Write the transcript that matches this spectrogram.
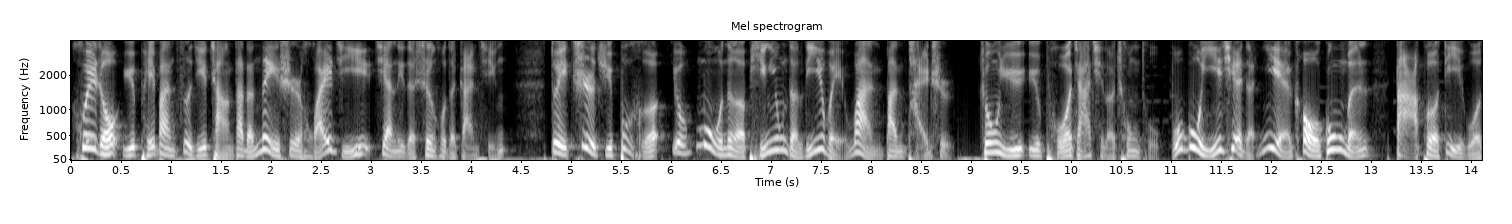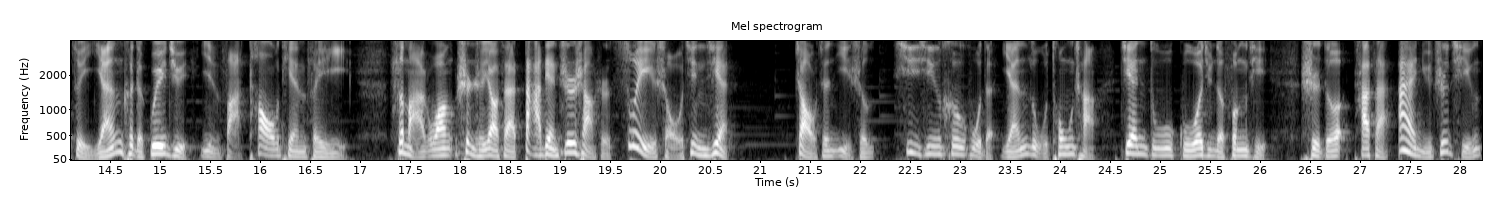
徽柔与陪伴自己长大的内侍怀吉建立了深厚的感情，对志趣不合又木讷平庸的李伟万般排斥，终于与婆家起了冲突，不顾一切的夜叩宫门，打破帝国最严苛的规矩，引发滔天非议。司马光甚至要在大殿之上是醉手觐见。赵祯一生悉心呵护的沿路通畅、监督国君的风气，使得他在爱女之情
